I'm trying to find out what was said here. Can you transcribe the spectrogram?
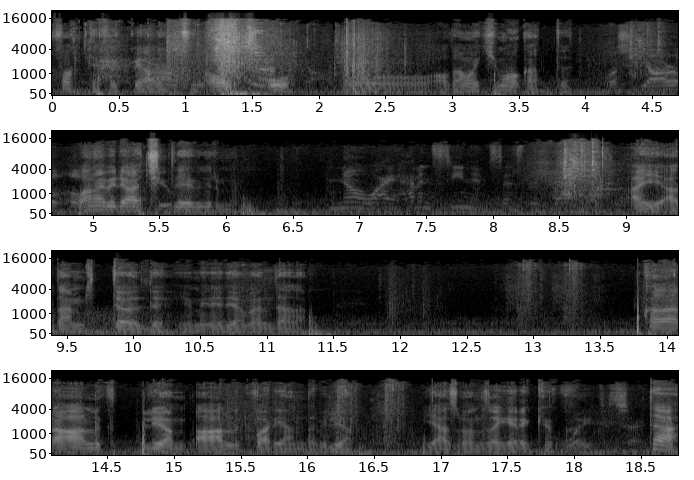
Ufak tefek bir adamsın. Oh, oh. Oo, adama kim ok attı? Bana biri açıklayabilir mi? Ay adam gitti öldü. Yemin ediyorum öldü adam. Bu kadar ağırlık biliyorum. Ağırlık var yanında biliyorum. Yazmanıza gerek yok. Da.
